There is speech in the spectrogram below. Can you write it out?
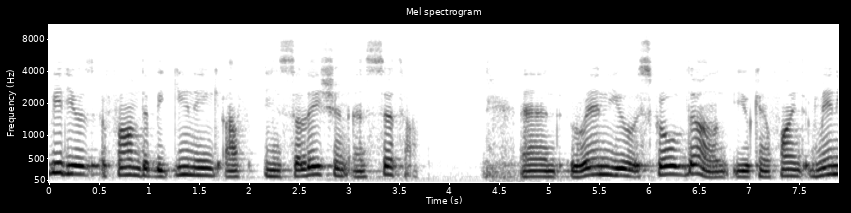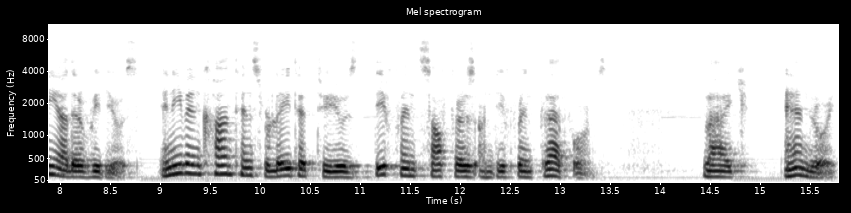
Videos from the beginning of installation and setup. And when you scroll down, you can find many other videos and even contents related to use different softwares on different platforms like Android,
